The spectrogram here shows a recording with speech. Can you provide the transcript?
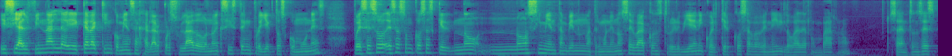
Y si al final eh, cada quien comienza a jalar por su lado o no existen proyectos comunes, pues eso, esas son cosas que no, no cimientan bien un matrimonio, no se va a construir bien y cualquier cosa va a venir y lo va a derrumbar, ¿no? O sea, entonces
